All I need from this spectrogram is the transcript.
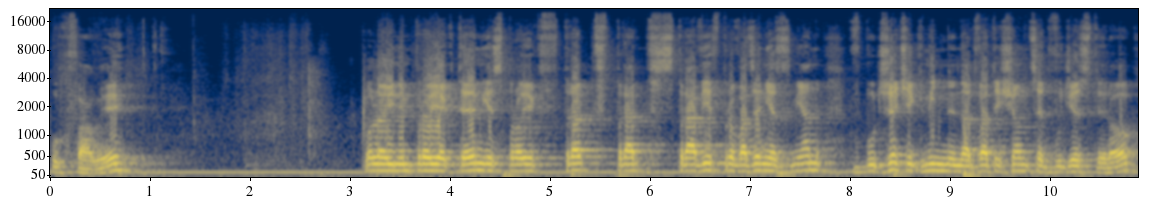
uchwały. Kolejnym projektem jest projekt w, w, w sprawie wprowadzenia zmian w budżecie gminnym na 2020 rok.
